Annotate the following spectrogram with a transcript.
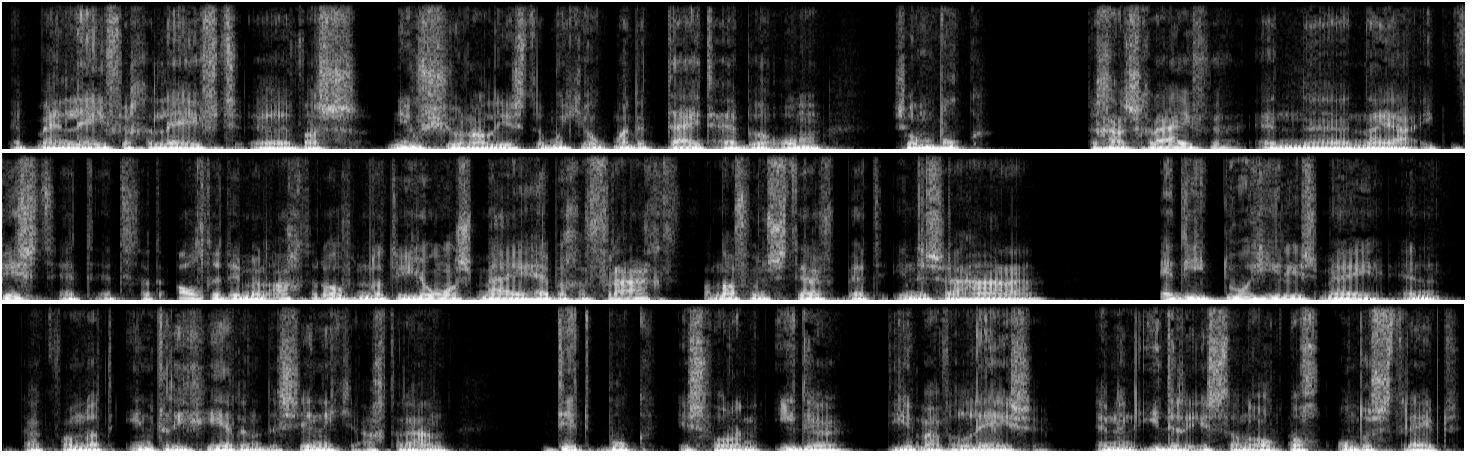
heb mijn leven geleefd, uh, was nieuwsjournalist. Dan moet je ook maar de tijd hebben om zo'n boek te gaan schrijven. En uh, nou ja, ik wist het. Het staat altijd in mijn achterhoofd, omdat de jongens mij hebben gevraagd vanaf hun sterfbed in de Sahara. Eddie, doe hier eens mee. En daar kwam dat intrigerende zinnetje achteraan. Dit boek is voor een ieder die het maar wil lezen. En een ieder is dan ook nog onderstreept.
